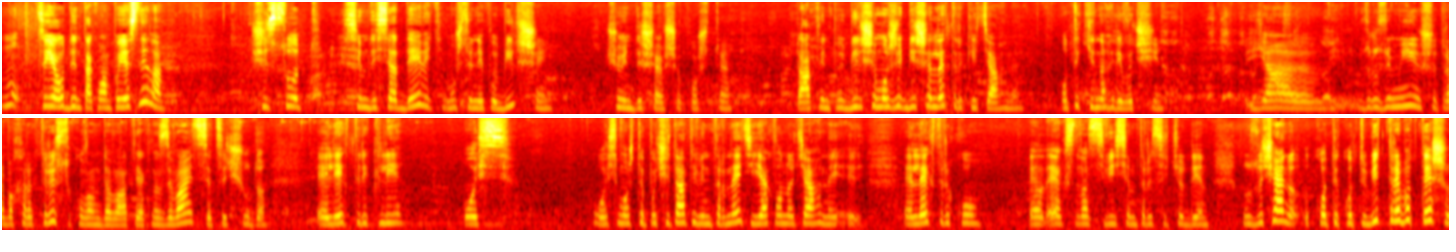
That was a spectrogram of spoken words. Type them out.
Ну, це я один так вам пояснила. 679, може не побільший. Що він дешевше коштує? Так, він побільше, може більше електрики тягне. Отакі нагрівачі. Я зрозумію, що треба характеристику вам давати, як називається це чудо. Електриклі. Ось. Ось можете почитати в інтернеті, як воно тягне е, електрику LX2831. Ну, звичайно, котику, тобі треба теж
